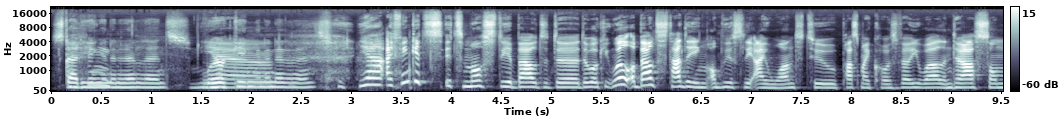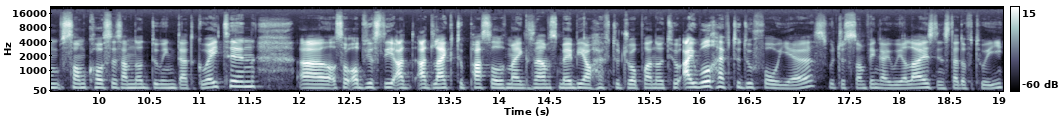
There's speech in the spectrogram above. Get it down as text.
studying in the think- Netherlands, working in the Netherlands? Yeah, I think it's it's mostly about the the working. Well, about studying. Obviously, I want to pass my course very well, and there are some some courses I'm not doing that great in. Uh, so obviously, I'd, I'd like to pass all of my exams. Maybe I'll have to drop one or two. I will have to do four years, which is something I realized instead of three.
